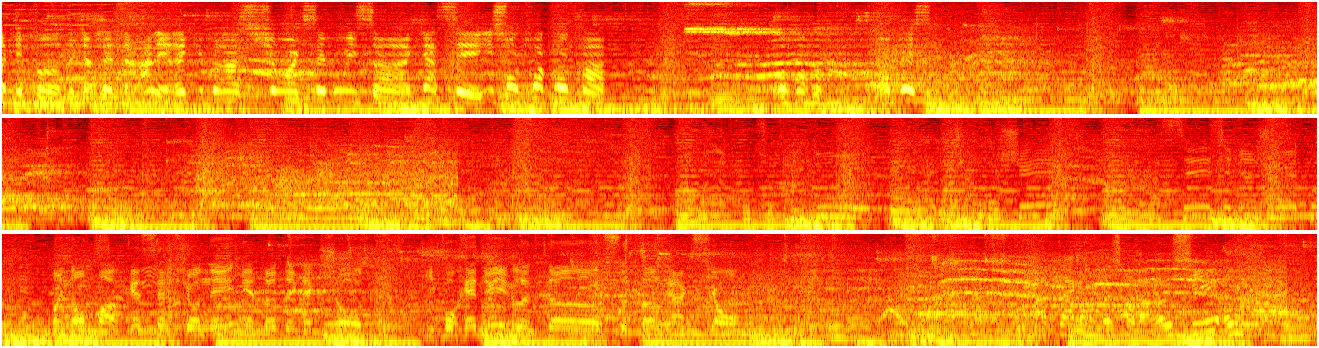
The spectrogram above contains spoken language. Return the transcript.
Bonne défense de Capel. Allez, récupération, Axel Louis, cassé. Ils sont 3 contre 1. Oh, en plus. N'ont pas réceptionné et tenté quelque chose. Il faut réduire le temps, ce temps de réaction. Attaque, parce qu'on a reçu. L'on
